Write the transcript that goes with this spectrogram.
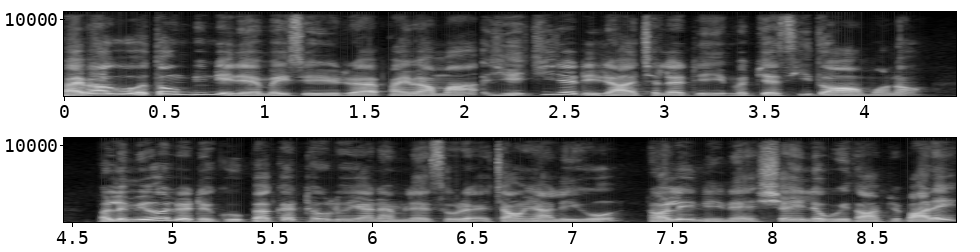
Viber ကိုအသုံးပြုနေတဲ့မိတ်ဆွေတွေအတွက် Viber မှာအရေးကြီးတဲ့ data အချက်လက်တွေမပျက်စီးသွားအောင်ပေါ့နော်ဘယ်လိုမျိုးအလွယ်တကူ backup ထုတ်လို့ရနိုင်မလဲဆိုတဲ့အကြောင်းအရာလေးကို knowledge အနေနဲ့ share လုပ်ပေးသွားဖြစ်ပါတယ်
